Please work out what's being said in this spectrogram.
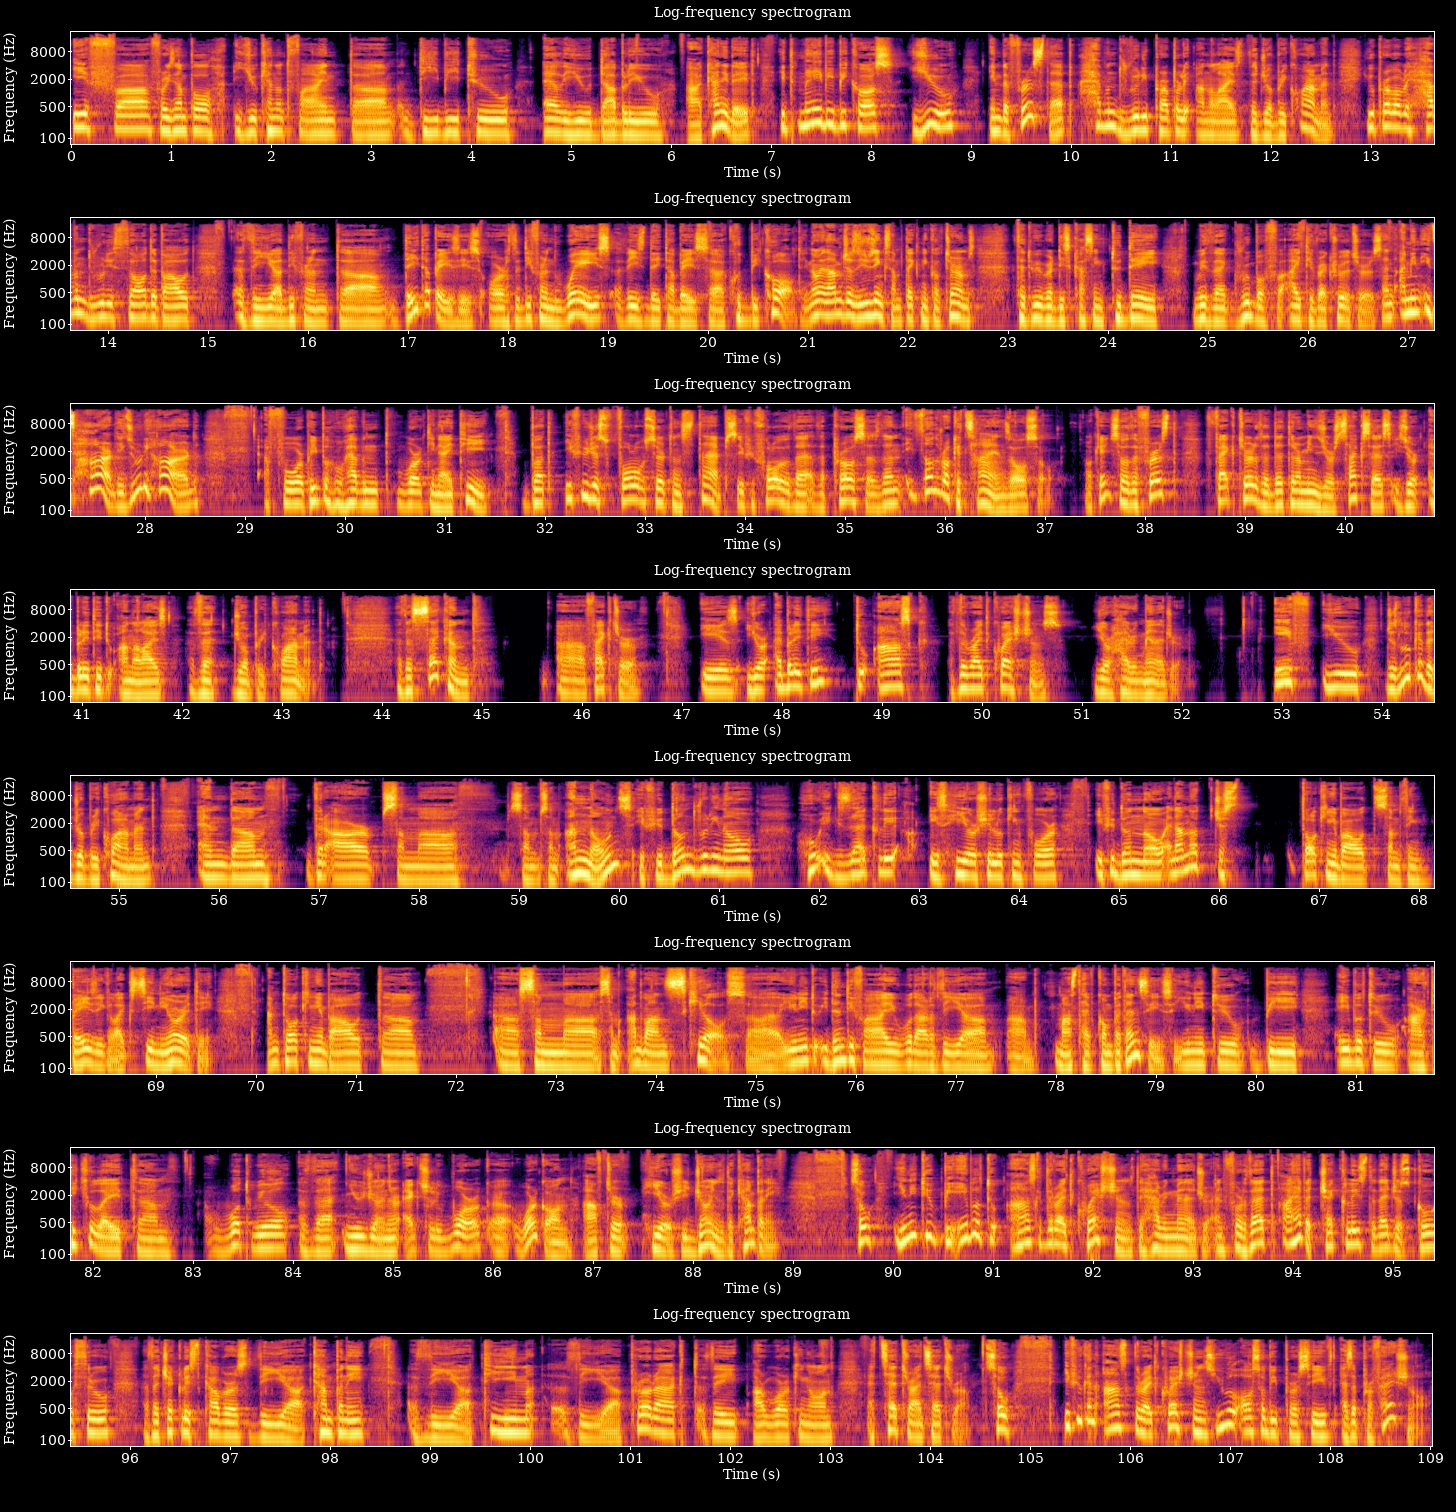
If, uh, for example, you cannot find uh, DB2 LUW uh, candidate, it may be because you, in the first step, haven't really properly analyzed the job requirement. You probably haven't really thought about the uh, different uh, databases or the different ways these database uh, could be called. You know, and I'm just using some technical terms that we were discussing today with a group of IT recruiters. And I mean, it's hard. It's really hard for people who haven't worked in IT. But if you just follow certain steps, if you follow the, the process, then it's not rocket science also. Okay, so the first factor that determines your success is your ability to analyze the job requirement. The second uh, factor is your ability to ask the right questions your hiring manager. If you just look at the job requirement and um, there are some uh, some some unknowns if you don't really know who exactly is he or she looking for if you don't know and i'm not just talking about something basic like seniority i'm talking about uh, uh, some uh, some advanced skills. Uh, you need to identify what are the uh, uh, must-have competencies. You need to be able to articulate um, what will the new joiner actually work uh, work on after he or she joins the company? So you need to be able to ask the right questions the hiring manager. And for that i have a checklist that i just go through. The checklist covers the uh, company the uh, team the uh, product they are working on etc etc so if you can ask the right questions you will also be perceived as a professional.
